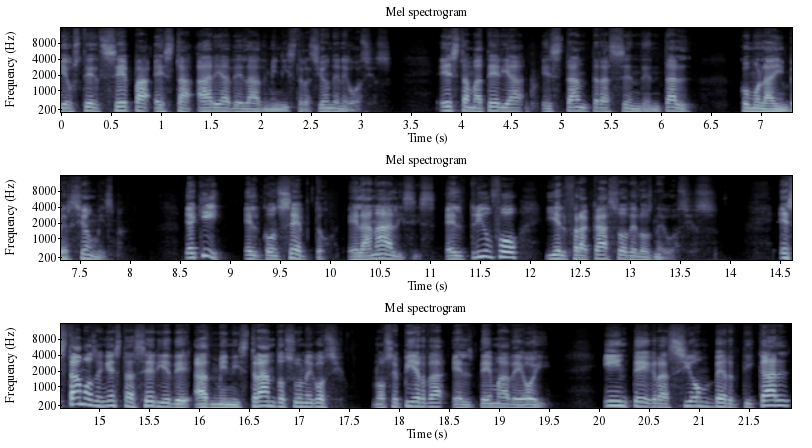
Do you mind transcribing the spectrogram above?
que usted sepa esta área de la administración de negocios? Esta materia es tan trascendental como la inversión misma. De aquí el concepto, el análisis, el triunfo y el fracaso de los negocios. Estamos en esta serie de Administrando su negocio. No se pierda el tema de hoy. Integración vertical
